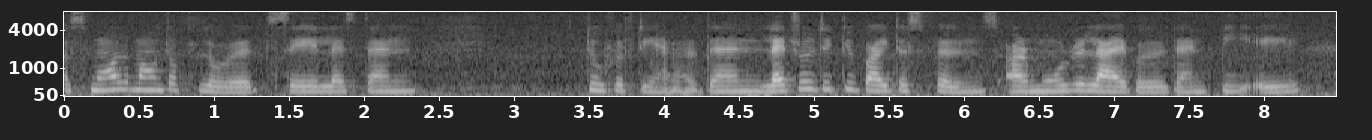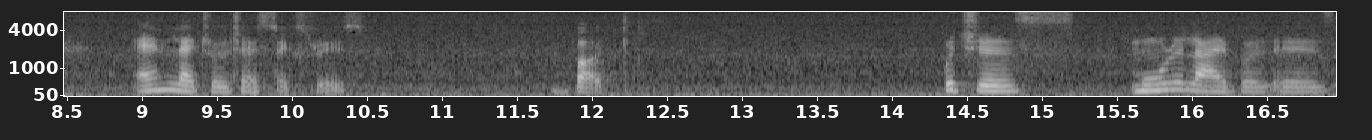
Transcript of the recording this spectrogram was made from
a small amount of fluid say less than 250 ml then lateral decubitus films are more reliable than PA and lateral chest x-rays but which is more reliable is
